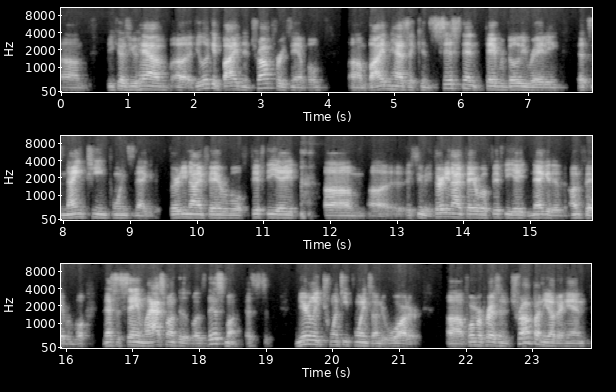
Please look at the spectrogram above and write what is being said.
Um, because you have, uh, if you look at Biden and Trump, for example, um, Biden has a consistent favorability rating that's 19 points negative, 39 favorable, 58, um, uh, excuse me, 39 favorable, 58 negative, unfavorable. And that's the same last month as it was this month. That's nearly 20 points underwater. Uh, former President Trump, on the other hand,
